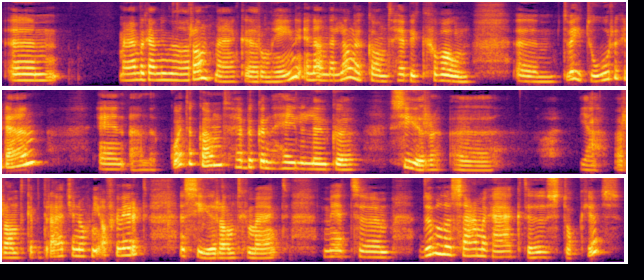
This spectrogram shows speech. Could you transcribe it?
Ehm, maar we gaan nu een rand maken eromheen. En aan de lange kant heb ik gewoon ehm, twee toeren gedaan. En aan de korte kant heb ik een hele leuke sier uh, ja rand. Ik heb het draadje nog niet afgewerkt. Een sierrand gemaakt met um, dubbele samengehaakte stokjes.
